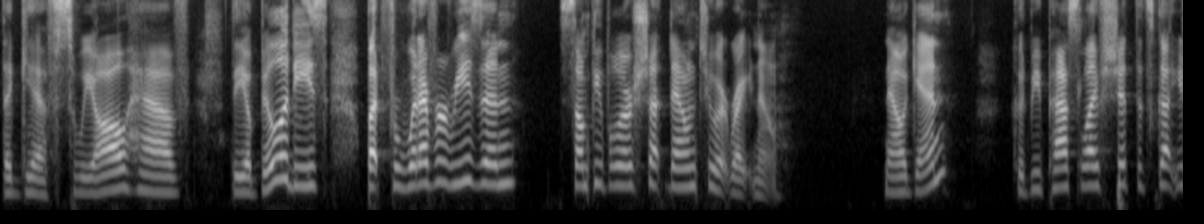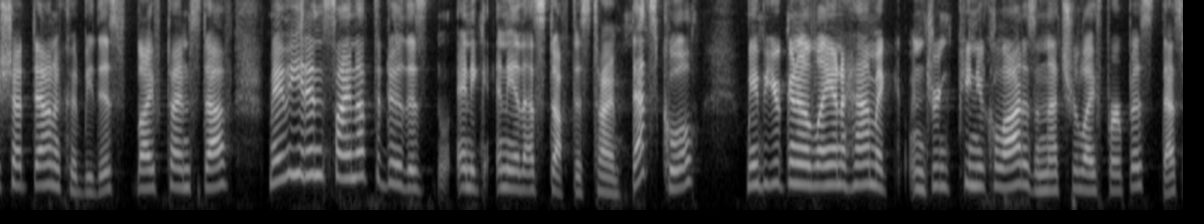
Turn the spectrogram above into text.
the gifts. We all have the abilities, but for whatever reason, some people are shut down to it right now. Now again, could be past life shit that's got you shut down. It could be this lifetime stuff. Maybe you didn't sign up to do this any any of that stuff this time. That's cool. Maybe you're gonna lay in a hammock and drink pina coladas and that's your life purpose. That's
